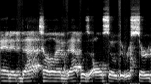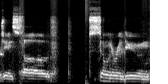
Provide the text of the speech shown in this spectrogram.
And at that time, that was also the resurgence of stoner and doom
